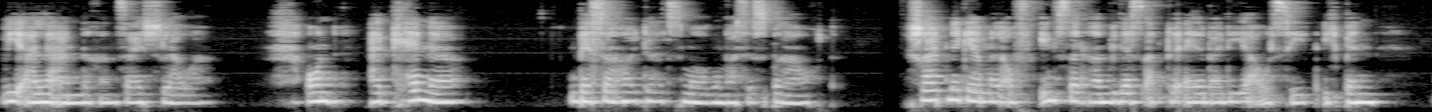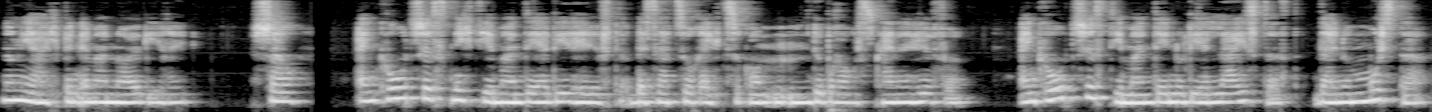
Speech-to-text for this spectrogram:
wie alle anderen, sei schlauer und erkenne besser heute als morgen, was es braucht. Schreib mir gerne mal auf Instagram, wie das aktuell bei dir aussieht. Ich bin, nun ja, ich bin immer neugierig. Schau, ein Coach ist nicht jemand, der dir hilft, besser zurechtzukommen. Du brauchst keine Hilfe. Ein Coach ist jemand, den du dir leistest, deine Muster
